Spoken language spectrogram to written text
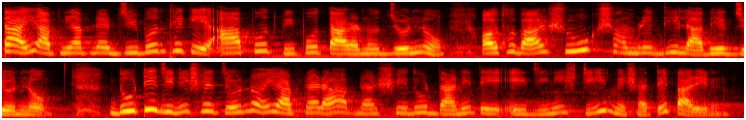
তাই আপনি আপনার জীবন থেকে আপদ বিপদ তাড়ানোর জন্য অথবা সুখ সমৃদ্ধি লাভের জন্য দুটি জিনিসের জন্যই আপনারা আপনার সিঁদুর দানিতে এই জিনিসটি মেশাতে পারেন।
